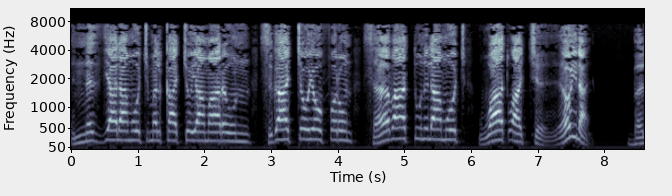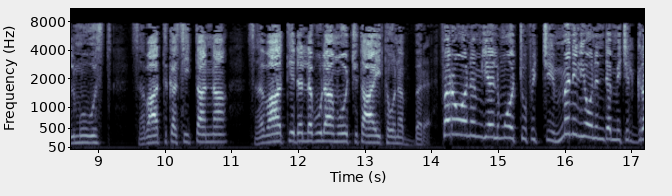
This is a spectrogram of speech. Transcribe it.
እነዚያ ላሞች መልካቸው ያማረውን ሥጋቸው የወፈረውን ሰባቱን ላሞች ዋጧቸው ይላል። በሕልሙ ውስጥ ሰባት ከሲታና ሰባት የደለቡ ላሞች ታይተው ነበረ። ፈርዖንም የሕልሞቹ ፍቺ ምን ሊሆን እንደሚችል ግራ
